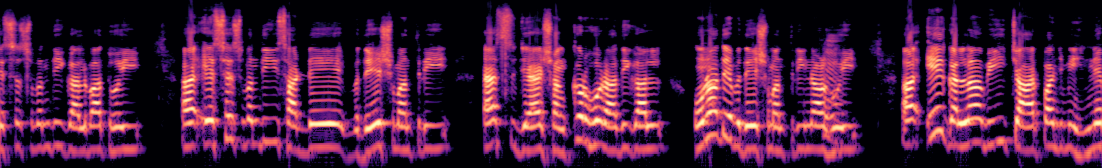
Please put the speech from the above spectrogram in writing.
ਇਸ ਸੰਬੰਧੀ ਗੱਲਬਾਤ ਹੋਈ। ਇਸੇ ਸੰਬੰਧੀ ਸਾਡੇ ਵਿਦੇਸ਼ ਮੰਤਰੀ ਐਸ ਜੈ ਸ਼ੰਕਰ ਹੋਰਾਂ ਦੀ ਗੱਲ ਉਹਨਾਂ ਦੇ ਵਿਦੇਸ਼ ਮੰਤਰੀ ਨਾਲ। ਹੋਈ। ਇਹ ਗੱਲਾਂ ਵੀ 4-5 ਮਹੀਨੇ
